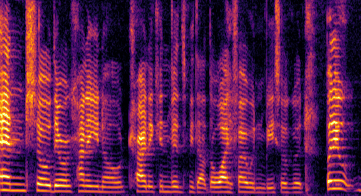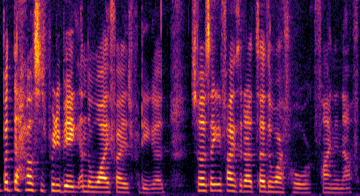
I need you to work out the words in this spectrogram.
And so they were kind of, you know, trying to convince me that the Wi-Fi wouldn't be so good. But it, but the house is pretty big and the Wi-Fi is pretty good. So I was like, if I sit outside, the Wi-Fi will work fine enough.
